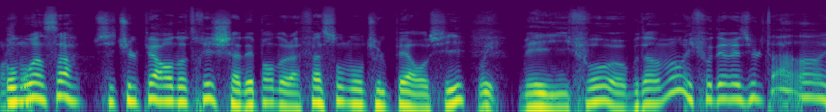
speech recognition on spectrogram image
Au moins ça. Si tu le perds en Autriche, ça dépend de la façon dont tu le perds aussi. Oui. Mais il faut, au bout d'un moment, il faut des résultats. hein.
